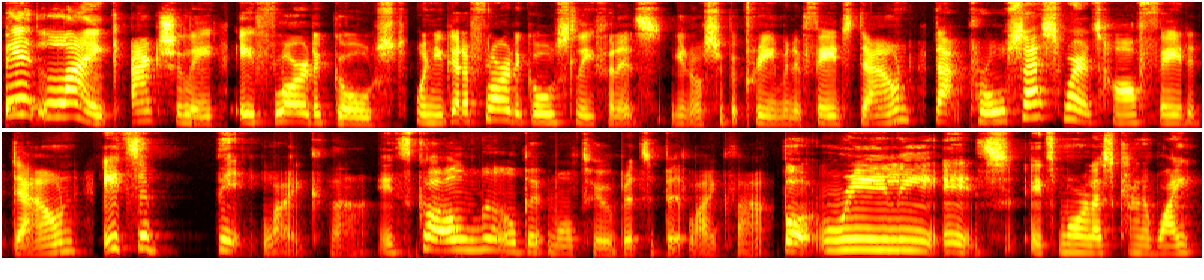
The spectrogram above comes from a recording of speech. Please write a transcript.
bit like actually a Florida Ghost. When you get a Florida Ghost leaf and it's, you know, super cream and it fades down, that process where it's half faded down, it's a bit like that. It's got a little bit more to it, but it's a bit like that. But really, it's it's more or less kind of white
